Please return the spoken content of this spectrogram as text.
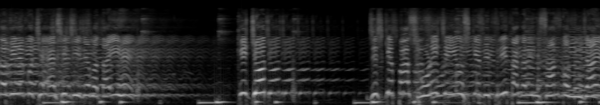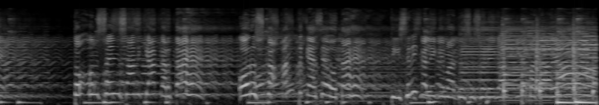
कवि ने कुछ ऐसी चीज़ें बताई हैं कि जो जिसके पास होनी चाहिए, उसके विपरीत अगर इंसान को मिल जाए तो उनसे इंसान क्या करता है और उसका अंत कैसे होता है, तीसरी कली के माध्यम से सुनेगा। ये बताया।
